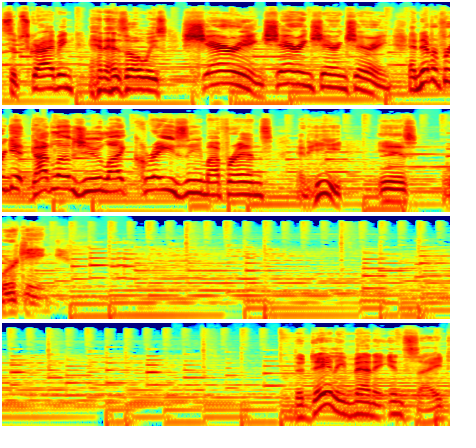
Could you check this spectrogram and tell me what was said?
subscribing, and as always, sharing, sharing, sharing, sharing. And never forget, God loves you like crazy, my friends, and He is working. The Daily Manna Insight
